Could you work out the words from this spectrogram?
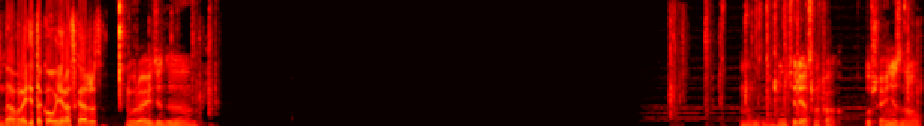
Да, в рейде такого не расскажет. Вроде да. Ну, блин, интересно как. Слушай, я не знал.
